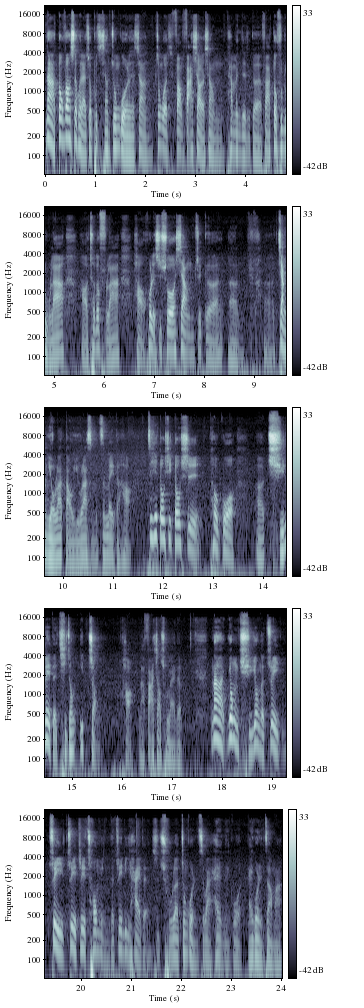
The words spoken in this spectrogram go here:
那东方社会来说，不止像中国人，像中国放发酵的，像他们的这个发豆腐乳啦，好臭豆腐啦，好，或者是说像这个呃呃酱油啦、导游啦什么之类的哈，这些东西都是透过呃衢类的其中一种好来发酵出来的。那用曲用的最最最最聪明的、最厉害的是除了中国人之外，还有哪国哪国人知道吗？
